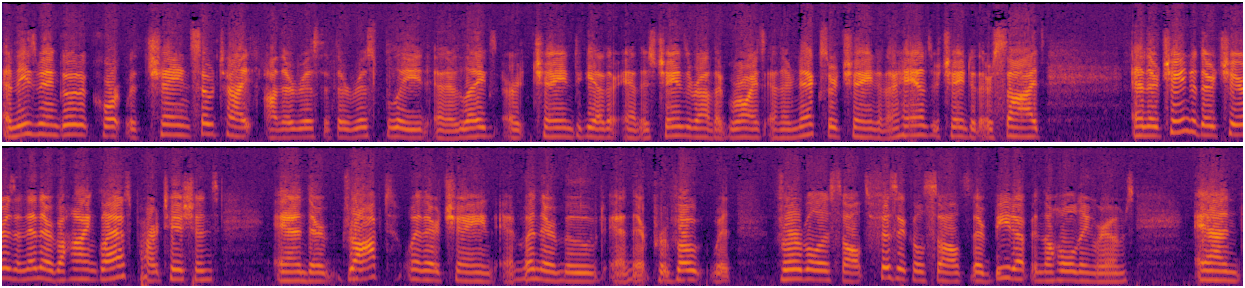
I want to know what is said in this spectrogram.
And these men go to court with chains so tight on their wrists that their wrists bleed and their legs are chained together and there's chains around their groins and their necks are chained and their hands are chained to their sides and they're chained to their chairs and then they're behind glass partitions and they're dropped when they're chained and when they're moved and they're provoked with verbal assaults, physical assaults. They're beat up in the holding rooms. And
